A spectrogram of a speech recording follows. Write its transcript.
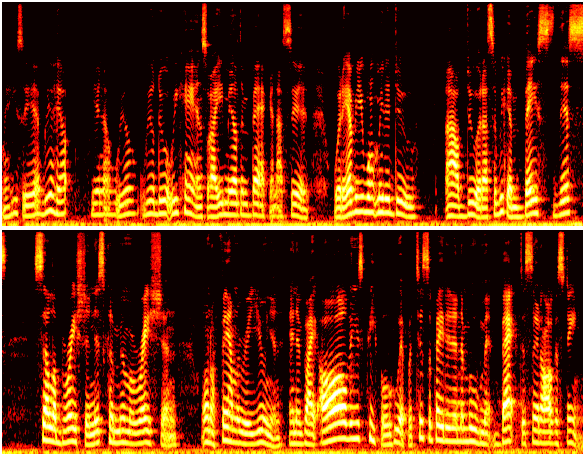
and he said, yeah, "We'll help. You know, we'll we'll do what we can." So I emailed him back, and I said, "Whatever you want me to do, I'll do it. I said, we can base this celebration, this commemoration on a family reunion and invite all these people who had participated in the movement back to St. Augustine.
